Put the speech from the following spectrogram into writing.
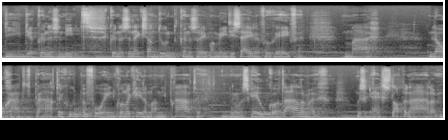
die, daar kunnen ze, niet, kunnen ze niks aan doen. Daar kunnen ze alleen maar medicijnen voor geven. Maar nou gaat het praten goed, maar voorheen kon ik helemaal niet praten. Toen was ik heel kortademig, moest ik echt stappen adem.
